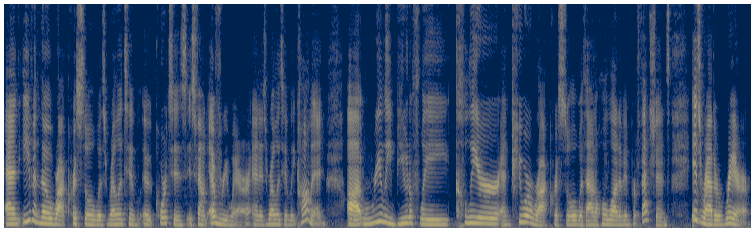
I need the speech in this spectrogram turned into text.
And even though rock crystal was relative, uh, quartz is, is found everywhere and is relatively common, uh, really beautifully clear and pure rock crystal without a whole lot of imperfections is rather rare.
